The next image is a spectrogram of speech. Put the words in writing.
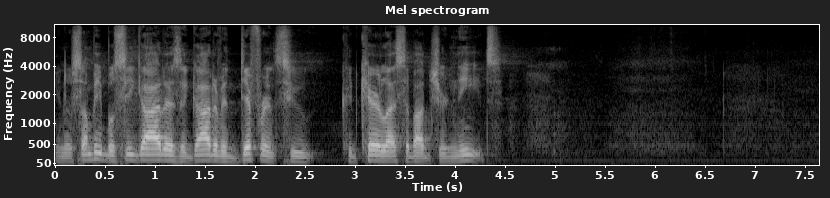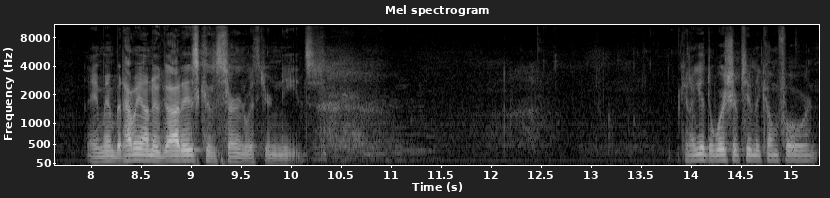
You know, some people see God as a God of indifference who could care less about your needs. Amen. But how many of y'all know God is concerned with your needs? Can I get the worship team to come forward?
